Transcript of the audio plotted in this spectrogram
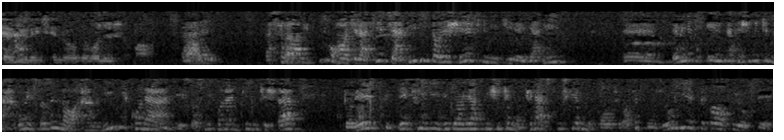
circulation رو به قول شما. بله. و مهاجرتی جدیدی داره شکل می‌گیره. یعنی ببینید علتش اینه که مردم احساس ناامنی می‌کنن. احساس می‌کنن که این کشور داره به شکلی هدایت میشه که ممکن است توش یه مخاطرات بزرگی اتفاق بیفته.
